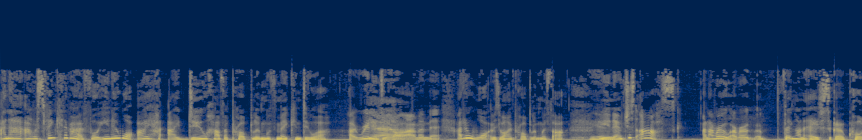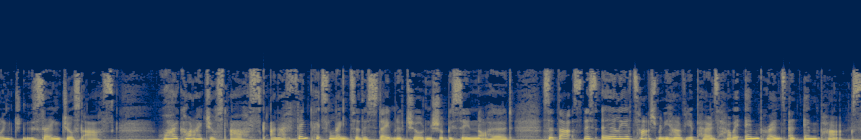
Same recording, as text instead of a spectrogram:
and I, I was thinking about it. I thought, you know what, I I do have a problem with making dua. I really do. Yeah. I, I'm admit. I don't know what is my problem with that. Yeah. You know, just ask. And I wrote I wrote a thing on it ages ago, calling saying just ask. Why can't I just ask? And I think it's linked to this statement of children should be seen, not heard. So that's this early attachment you have with your parents, how it imprints and impacts.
